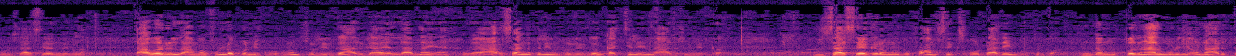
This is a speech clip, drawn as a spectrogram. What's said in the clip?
கொடுத்தா சேர்ந்துக்கலாம். தவறு இல்லாமல் ஃபுல்லப் பண்ணி கொடுக்கணும்னு சொல்லியிருக்கோம். அதுக்காக எல்லாரும் தான் அரசாங்கத்திலையும் சொல்லியிருக்கோம். கட்சியிலையும் ஆள் சொல்லியிருக்கோம். புதுசாக சேர்க்குறவங்களுக்கு ஃபார்ம் சிக்ஸ் போட்டு அதையும் கொடுத்துருக்கோம். இந்த முப்பது நாள் முடிஞ்சோடனே அடுத்த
